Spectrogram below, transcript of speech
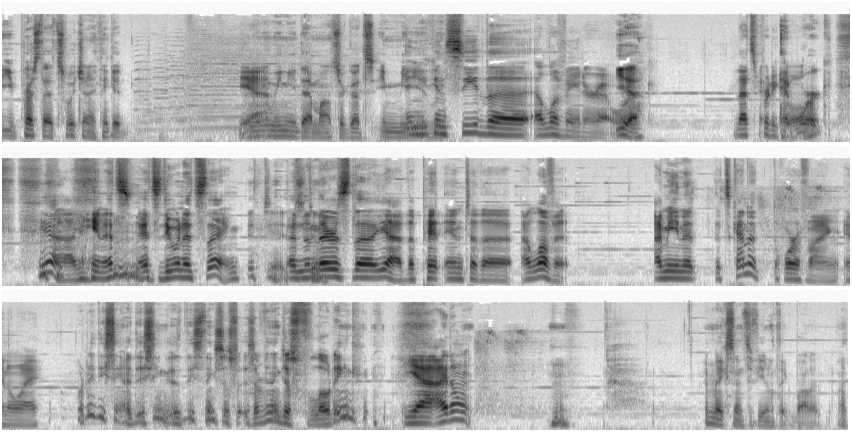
you press that switch and I think it. yeah, We, we need that monster guts immediately. and you can see the elevator at work. Yeah. That's pretty cool. at work. Yeah, I mean it's it's doing its thing. It- it's and then doing- there's the yeah the pit into the. I love it. I mean it. It's kind of horrifying in a way. What are these things? Are these things? Are these things just? Is everything just floating? Yeah, I don't. it makes sense if you don't think about it. I-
